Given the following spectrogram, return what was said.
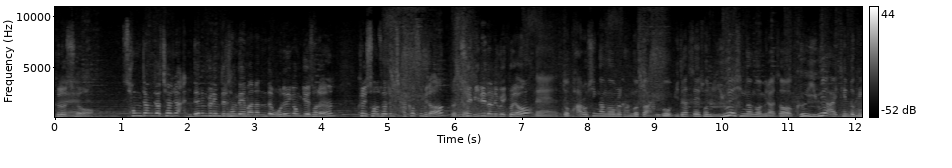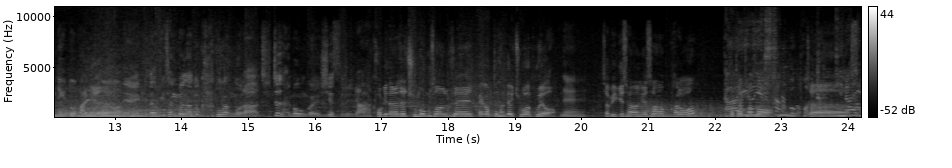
그렇죠. 네. 성장 자체 아주 안 되는 그림들이 상당히 많았는데 오늘 경기에서는 크리스 선수가 좀 잘 컸습니다. 그렇죠. 수입 1위 달리고 있고요. 네, 또 바로 신광검을 간 것도 아니고 미다스의 손 이후의 신광검이라서 그 이후의 아이템도 굉장히 또 빨리 떠요. 네, 그다음 위상 변화도 가고 간 거라 진짜 잘 먹은 거예요 CS를. 야 거기다가 저 주몽 선수의 백업도 상당히 좋았고요. 네. 자 위기 상황에서 바로 포탈 타서 자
